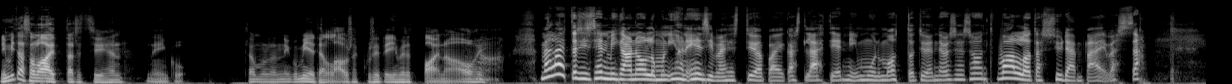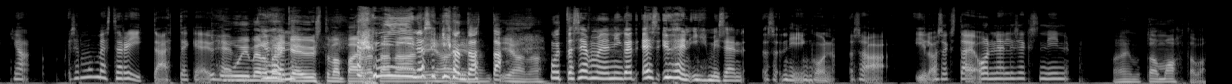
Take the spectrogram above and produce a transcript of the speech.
niin mitä sä laittaisit siihen niin kuin, semmoisen niin kuin mietelause, kun sitten ihmiset painaa ohi? No. Mä laittaisin sen, mikä on ollut mun ihan ensimmäisestä työpaikasta lähtien, niin mun mottotyönteossa, se on että vallota sydänpäivässä. Ja se mun mielestä riittää, että tekee yhden. Ui, meillä on yhden melkein ystävänpäivä tänään. Niin, no sekin ihan, on totta. Ihan. Mutta semmoinen, niin kuin, että edes yhden ihmisen niin kuin, saa iloiseksi tai onnelliseksi, niin Ei, mutta on mahtava.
